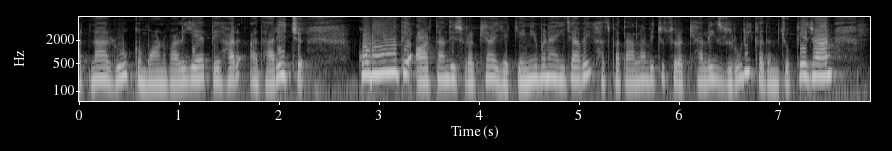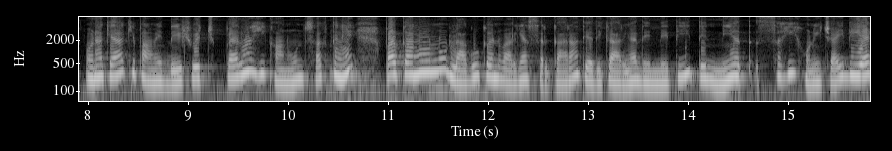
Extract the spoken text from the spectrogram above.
ਘਟਨਾ ਰੂਹ ਕੰਬਾਉਣ ਵਾਲੀ ਹੈ ਤੇ ਹਰ ਅਦਾਰੇ 'ਚ ਕੁੜੀਆਂ ਤੇ ਔਰਤਾਂ ਦੀ ਸੁਰੱਖਿਆ ਯਕੀਨੀ ਬਣਾਈ ਜਾਵੇ, ਹਸਪਤਾਲਾਂ ਵਿੱਚ ਸੁਰੱਖਿਆ ਲਈ ਜ਼ਰੂਰੀ ਕਦਮ ਚੁੱਕੇ ਜਾਣ। ਉਹਨਾਂ ਕਿਹਾ ਕਿ ਭਾਵੇਂ ਦੇਸ਼ ਵਿੱਚ ਪਹਿਲਾਂ ਹੀ ਕਾਨੂੰਨ ਸਖਤ ਨੇ, ਪਰ ਕਾਨੂੰਨ ਨੂੰ ਲਾਗੂ ਕਰਨ ਵਾਲੀਆਂ ਸਰਕਾਰਾਂ ਤੇ ਅਧਿਕਾਰੀਆਂ ਦੀ ਨੀਤੀ ਤੇ ਨੀਅਤ ਸਹੀ ਹੋਣੀ ਚਾਹੀਦੀ ਹੈ,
